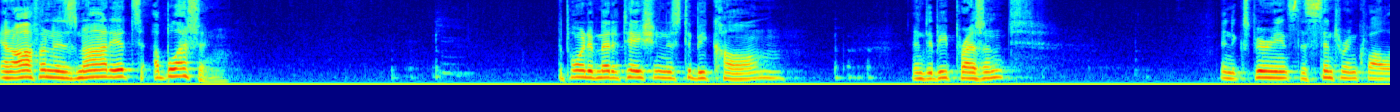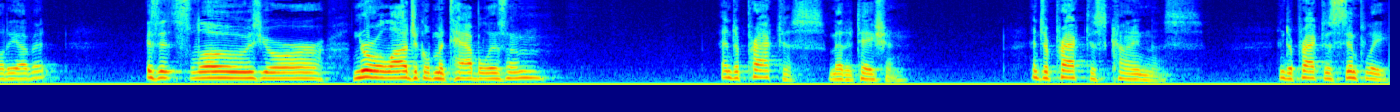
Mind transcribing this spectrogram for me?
And often is not, it's a blessing. The point of meditation is to be calm and to be present and experience the centering quality of it as it slows your neurological metabolism and to practice meditation and to practice kindness and to practice simply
